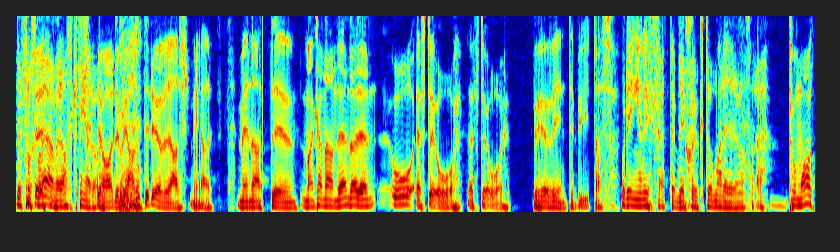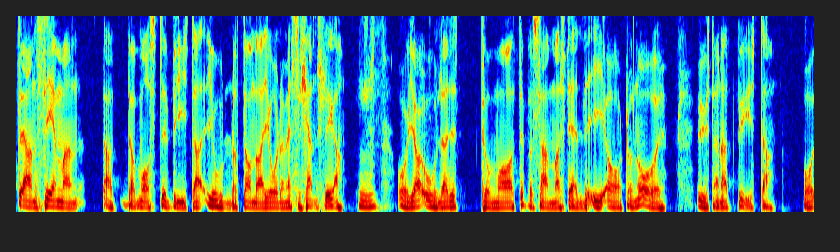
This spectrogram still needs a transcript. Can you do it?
Du får små överraskningar då. Ja, det blir alltid överraskningar. Men att eh, man kan använda den år efter år efter år. Behöver inte bytas. Och det är ingen risk för att det blir sjukdomar i den och sådär? Tomater anser man att de måste byta jorden åt dem varje år, de är så känsliga. Mm. Och jag odlade tomater på samma ställe i 18 år utan att byta. Och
